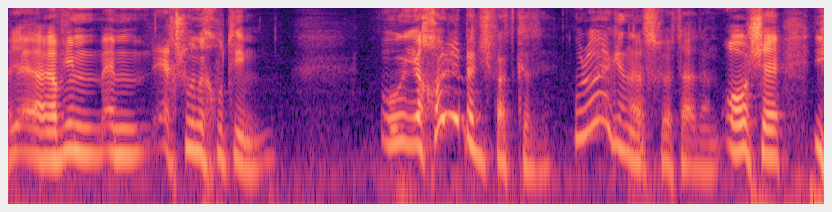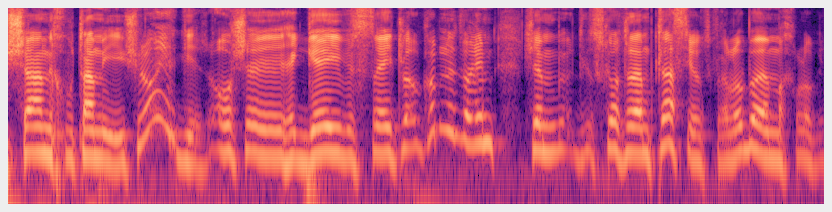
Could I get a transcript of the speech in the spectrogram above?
הערבים, הם איכשהו נחותים. הוא יכול להיות בית משפט כזה, הוא לא יגן על זכויות האדם. או שאישה נחותה מאיש, לא יגן. או ש gay ו straight, לא, כל מיני דברים שהם זכויות אדם קלאסיות, כבר לא במחלוקת.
